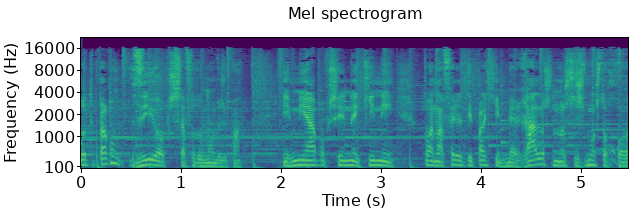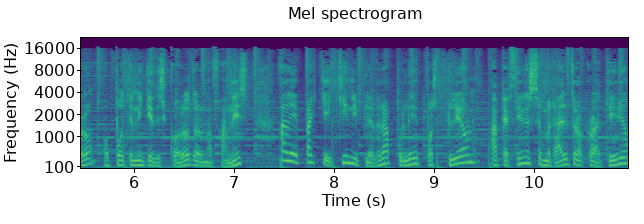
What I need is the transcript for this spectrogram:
Οπότε υπάρχουν δύο όψεις σε αυτό το νόμισμα. Η μία άποψη είναι εκείνη που αναφέρει ότι υπάρχει μεγάλος συνοστισμό στο χώρο, οπότε είναι και δυσκολότερο να φανείς, αλλά υπάρχει και εκείνη η πλευρά που λέει πως πλέον απευθύνεσαι σε μεγαλύτερο ακροατήριο,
